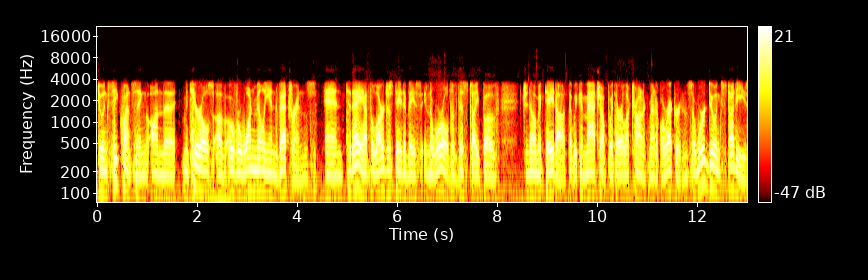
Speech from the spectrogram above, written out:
doing sequencing on the materials of over 1 million veterans and today have the largest database in the world of this type of genomic data that we can match up with our electronic medical record. And so we're doing studies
